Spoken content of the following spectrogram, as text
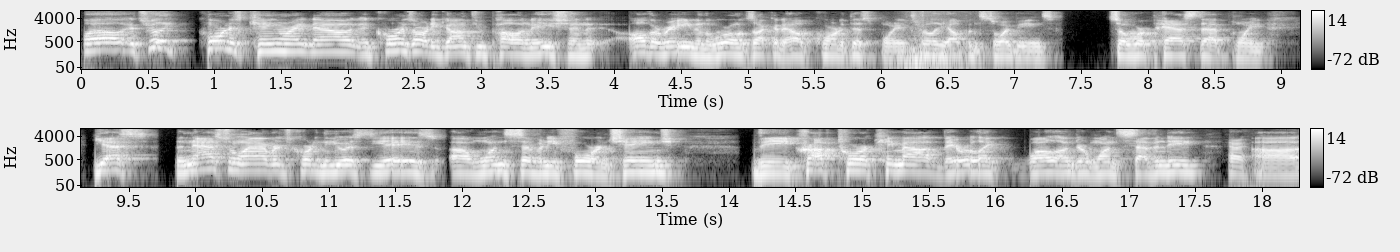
Well, it's really corn is king right now, and corn's already gone through pollination. All the rain in the world is not going to help corn at this point. It's really helping soybeans. So we're past that point. Yes, the national average, according to the USDA, is uh, 174 and change. The crop tour came out; they were like well under 170. Okay. Uh,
